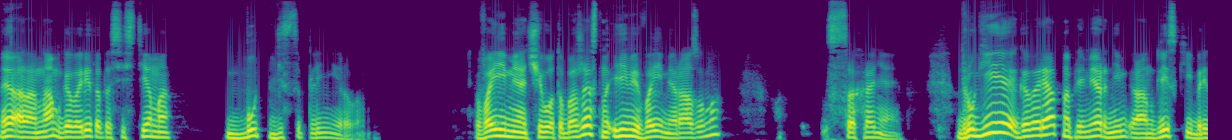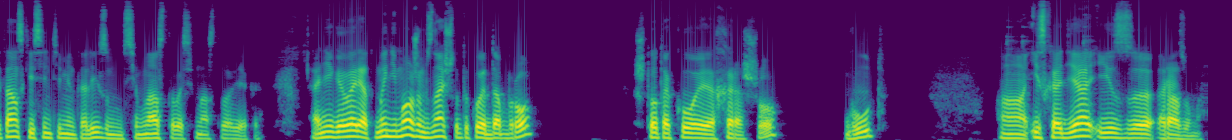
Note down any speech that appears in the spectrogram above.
Э, а нам говорит эта система, будь дисциплинированным во имя чего-то божественного или во имя разума сохраняет. Другие говорят, например, английский и британский сентиментализм 17-18 века. Они говорят, мы не можем знать, что такое добро, что такое хорошо, good, исходя из разума.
